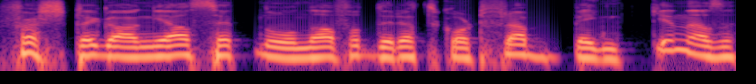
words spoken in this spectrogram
Første gang jeg har sett noen ha fått rødt kort fra benken. altså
